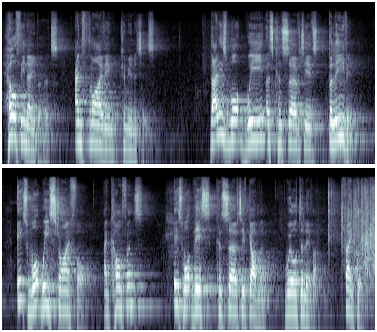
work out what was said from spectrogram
healthy neighbourhoods, and thriving communities. That is what we as Conservatives believe in. It's what we strive for. And, conference, is what this Conservative government will deliver. Thank you.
